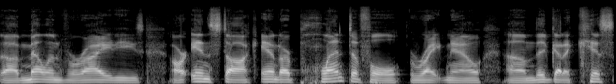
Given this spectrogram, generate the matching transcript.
uh, melon varieties are in stock and are plentiful right now. Um, they've got a Kiss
